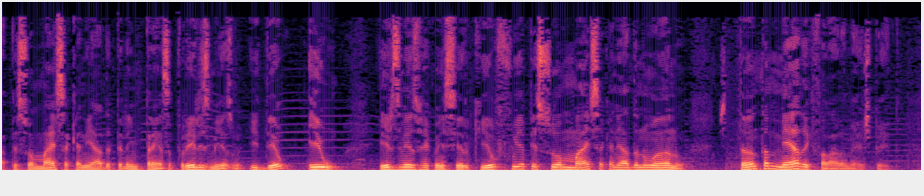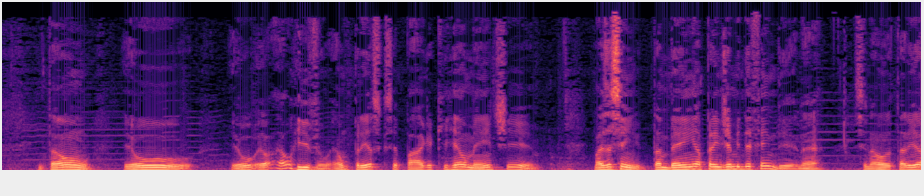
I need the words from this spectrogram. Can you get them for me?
a pessoa mais sacaneada pela imprensa, por eles mesmos. E deu eu. Eles mesmos reconheceram que eu fui a pessoa mais sacaneada no ano, de tanta merda que falaram a meu respeito. Então, eu, eu, eu- é horrível, é um preço que você paga que realmente. Mas assim, também aprendi a me defender, né? Senão eu estaria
